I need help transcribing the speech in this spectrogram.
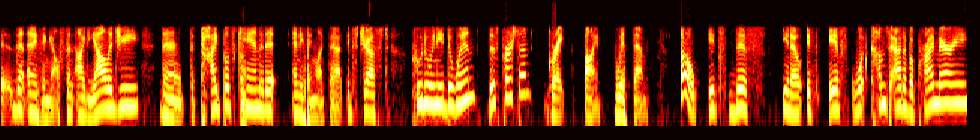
than anything else, than ideology, than the type of candidate, anything like that. It's just who do we need to win? This person? Great, fine, with them. oh, it's this, you know, if if what comes out of a primary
